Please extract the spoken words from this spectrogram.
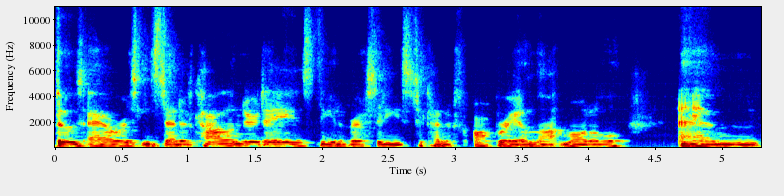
those hours instead of calendar days. The universities to kind of operate on that model um,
